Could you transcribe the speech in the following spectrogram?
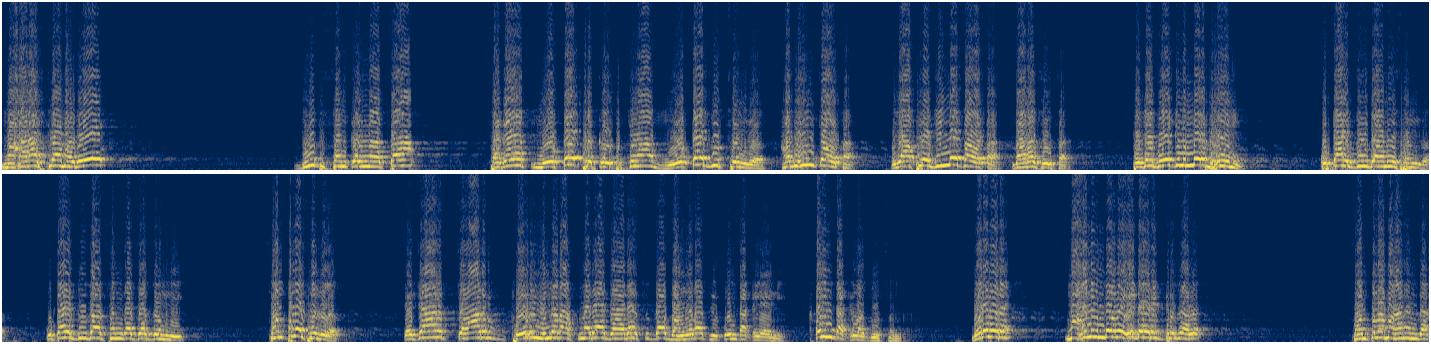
महाराष्ट्रामध्ये दूध संकलनाचा सगळ्यात मोठा प्रकल्प किंवा मोठा दूध संघ हा भूमचा होता. म्हणजे आपल्या जिल्ह्याचा होता धाराशिवचा. त्याच्यात एक नंबर भूम. कुठाय दूध आणि संघ. कुठाय दुधा संघाच्या जमिनी. संपलं सगळं. त्याच्या चार फोर व्हीलर असणाऱ्या गाड्या सुद्धा भंगारात विकून टाकल्या यांनी. खाऊन टाकला दूध संघ बरोबर आहे? महानंदाला हे डायरेक्टर झालं. संपला महानंदा.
